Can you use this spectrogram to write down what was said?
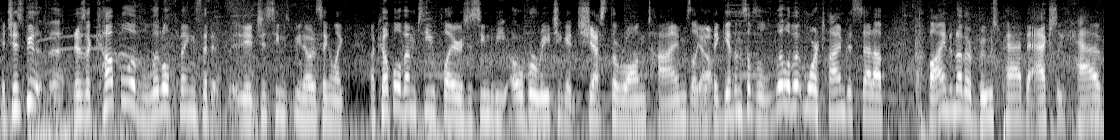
It just feel, uh, there's a couple of little things that it, it, just seems to be noticing. Like a couple of MTU players just seem to be overreaching at just the wrong times. Like Yep. if they give themselves a little bit more time to set up, find another boost pad to actually have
